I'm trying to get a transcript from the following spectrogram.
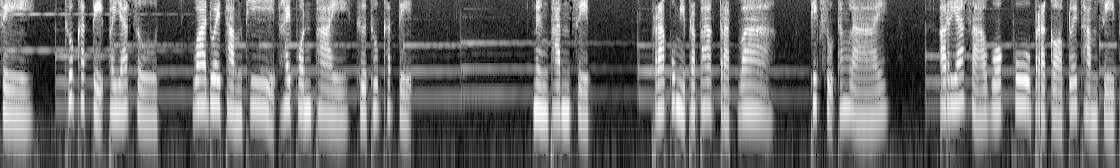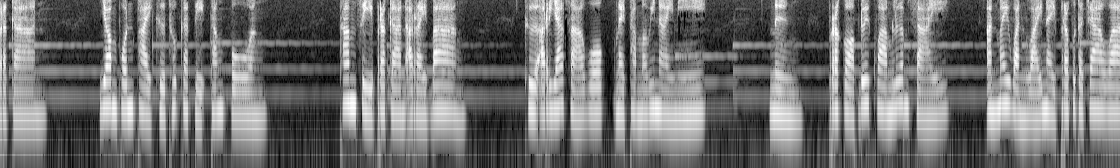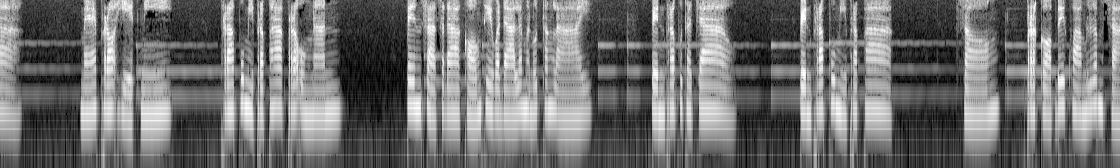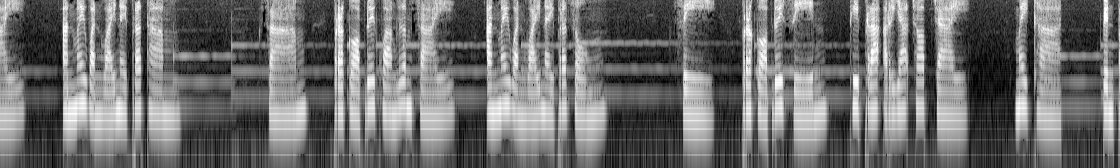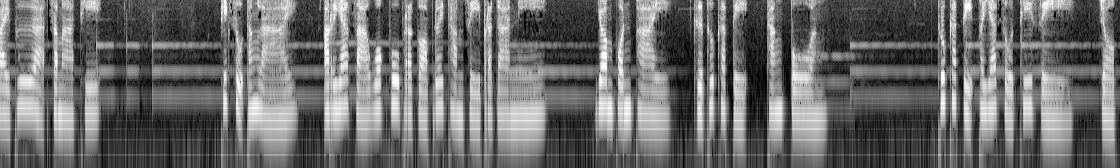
4. ทุกขติพยสูตร ว่าด้วยธรรมที่ให้พ้นภัยคือทุกขติ1010 พระผู้มีพระภาคตรัสว่า ภิกษุทั้งหลาย อริยสาวกผู้ประกอบด้วยธรรมสี่ประการ ย่อมพ้นภัยคือทุกขติทั้งปวงธรรมสี่ประการอะไรบ้าง คืออริยสาวกในธรรมวินัยนี้หนึ่ง ประกอบด้วยความเลื่อมใส อันไม่หวั่นไหวในพระพุทธเจ้าว่า แม้เพราะเหตุนี้ พระผู้มีพระภาคพระองค์นั้น เป็นศาสดาของเทวดาและมนุษย์ทั้งหลาย เป็นพระพุทธเจ้า เป็นพระผู้มีพระภาค 2. ประกอบด้วยความเลื่อมใส อันไม่หวั่นไหวในพระธรรม 3. ประกอบด้วยความเลื่อมใส อันไม่หวั่นไหวในพระสงฆ์ 4. ประกอบด้วยศีลที่พระอริยะชอบใจ ไม่ขาด เป็นไปเพื่อสมาธิ ภิกษุทั้งหลาย อริยสาวกผู้ประกอบด้วยธรรมสี่ประการนี้ ย่อมพ้นภัย คือทุกขติทั้งปวง ทุกขติพยสูตรที่สี่จบ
